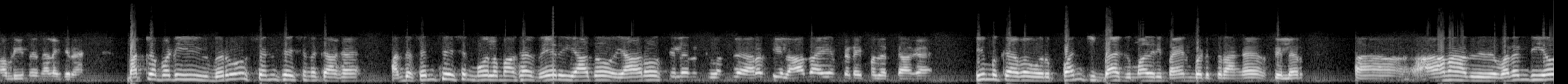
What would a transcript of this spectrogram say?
அப்படின்னு நினைக்கிறேன். மற்றபடி வெறும் சென்சேஷனுக்காக அந்த சென்சேஷன் மூலமாக வேறு யாதோ யாரோ சிலருக்கு வந்து அரசியல் ஆதாயம் கிடைப்பதற்காக திமுகவை ஒரு பஞ்ச் பேக் மாதிரி பயன்படுத்துறாங்க சிலர். ஆஹ், ஆனா அது வதந்தியோ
